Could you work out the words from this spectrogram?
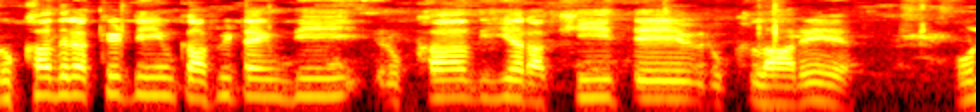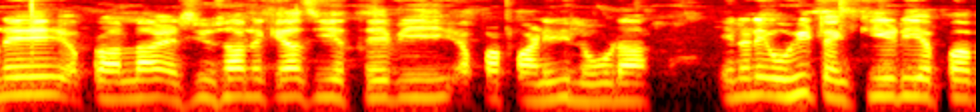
ਰੁੱਖਾਂ ਦੇ ਰਾਖੀ ਟੀਮ ਕਾਫੀ ਟਾਈਮ ਦੀ ਰੁੱਖਾਂ ਦੀ ਰਾਖੀ ਤੇ ਰੁੱਖ ਲਾ ਰਹੇ ਆ। ਉਹਨੇ ਉਪਰਾਲਾ ਐਸਯੂ ਸਾਹਿਬ ਨੇ ਕਿਹਾ ਸੀ ਇੱਥੇ ਵੀ ਆਪਾਂ ਪਾਣੀ ਦੀ ਲੋੜ ਆ। ਇਹਨਾਂ ਨੇ ਉਹੀ ਟੈਂਕੀ ਜਿਹੜੀ ਆਪਾਂ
